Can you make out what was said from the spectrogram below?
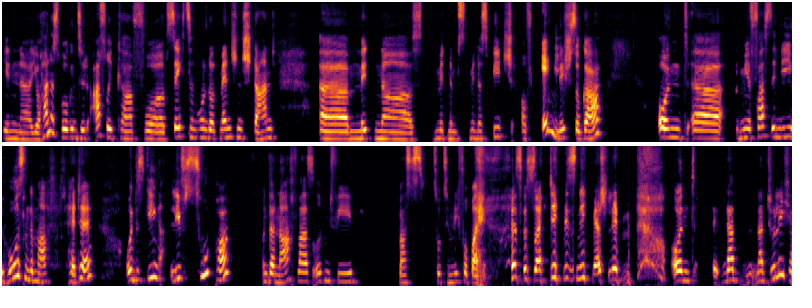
in äh, Johannesburg in Südafrika vor 1600 Menschen stand äh, mit einer mit einem mit einer Speech auf Englisch sogar und äh, mir fast in die Hosen gemacht hätte. Und es ging lief super und danach war es irgendwie was so ziemlich vorbei. Also seitdem ist es nicht mehr schlimm. Und äh, na, natürlich,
